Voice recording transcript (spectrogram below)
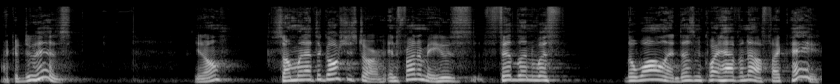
I could do his. You know, someone at the grocery store in front of me who's fiddling with the wallet doesn't quite have enough. Like, hey,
